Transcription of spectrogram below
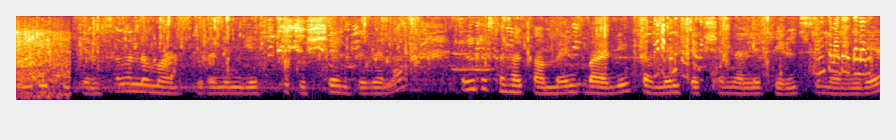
ಈ ರೀತಿ ಕೆಲಸವನ್ನು ಮಾಡ್ತೀರಾ? ನಿಮಗೆ ಎಷ್ಟು ಖುಷಿ ಇರ್ತದಲ್ಲ ಎಲ್ಲರೂ ಸಹ ಕಮೆಂಟ್ ಮಾಡಿ ಕಮೆಂಟ್ ಸೆಕ್ಷನಲ್ಲಿ ತಿಳಿಸಿ ನನಗೆ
